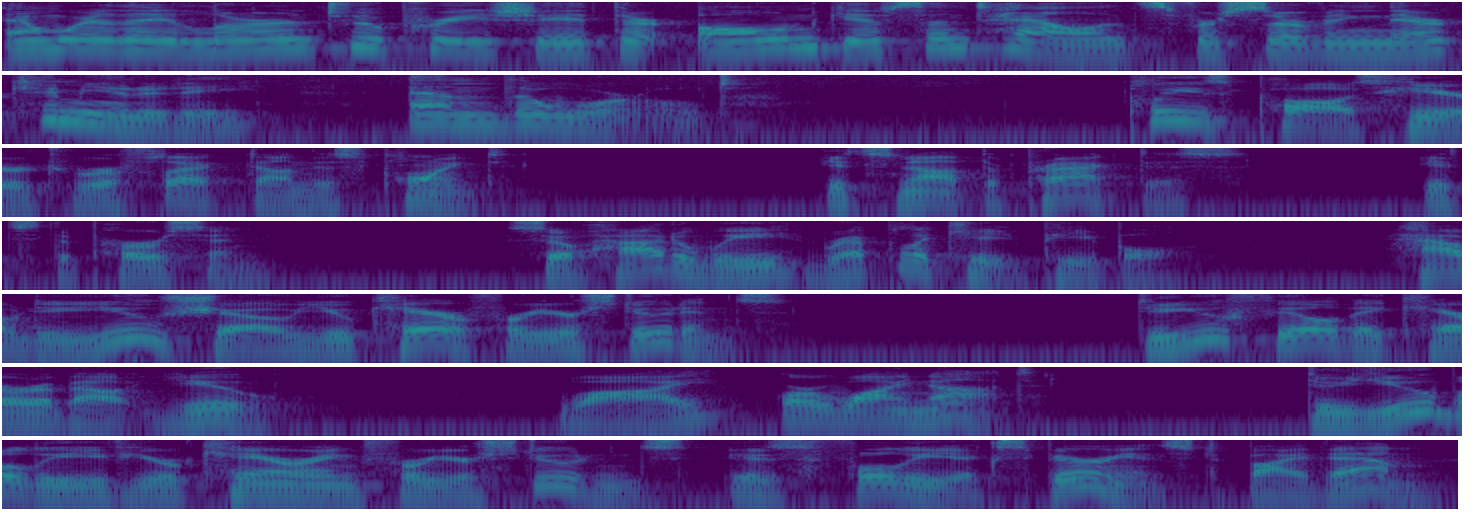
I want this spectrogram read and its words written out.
and where they learn to appreciate their own gifts and talents for serving their community and the world. Please pause here to reflect on this point. It's not the practice, it's the person. So, how do we replicate people? How do you show you care for your students? Do you feel they care about you? Why or why not? Do you believe your caring for your students is fully experienced by them?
